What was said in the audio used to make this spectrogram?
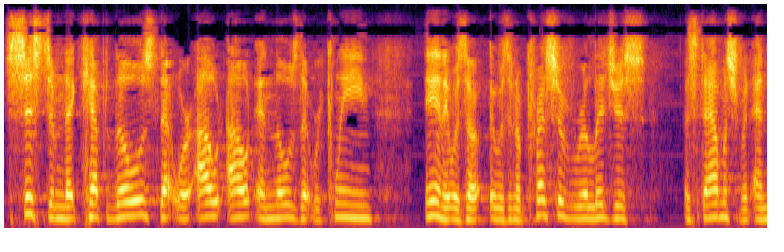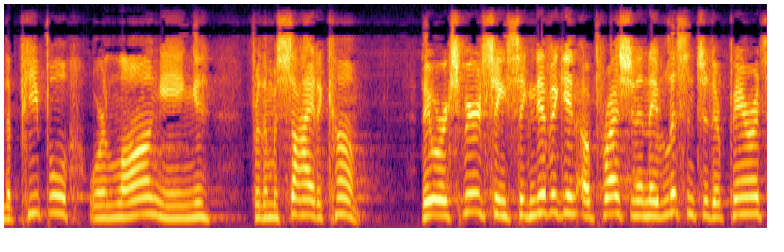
system that kept those that were out out and those that were clean in. It was a it was an oppressive religious establishment and the people were longing for the Messiah to come. They were experiencing significant oppression and they've listened to their parents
